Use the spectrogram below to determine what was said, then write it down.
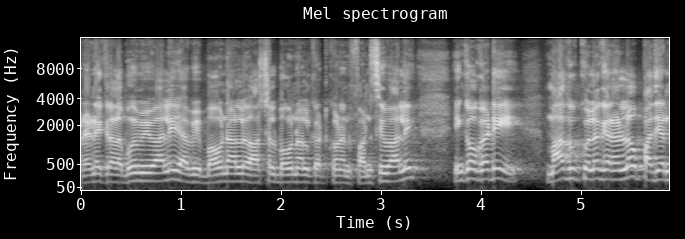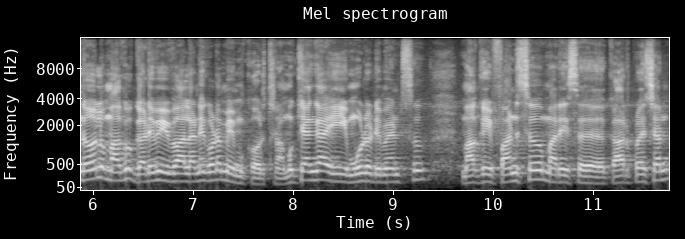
రెండు ఎకరాల భూమి ఇవ్వాలి. అవి భవనాలు హాస్టల్ భవనాలు కట్టుకోవడానికి ఫండ్స్ ఇవ్వాలి. ఇంకొకటి మాకు కులగణంలో పదిహేను రోజులు మాకు గడువు ఇవ్వాలని కూడా మేము కోరుతున్నాం ముఖ్యంగా ఈ మూడు డిమాండ్స్ మాకు ఈ ఫండ్స్ మరి స- కార్పొరేషన్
